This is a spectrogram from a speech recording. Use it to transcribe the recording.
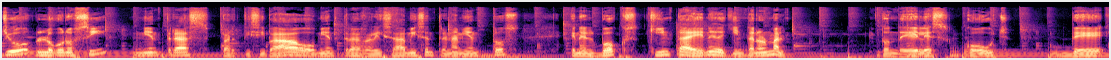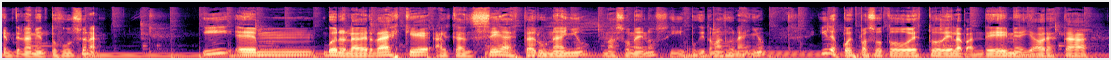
yo lo conocí mientras participaba o mientras realizaba mis entrenamientos en el box Quinta N de Quinta Normal, donde él es coach de entrenamiento funcional. Y em, bueno, la verdad es que alcancé a estar un año, más o menos, sí, un poquito más de un año. Y después pasó todo esto de la pandemia y ahora está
